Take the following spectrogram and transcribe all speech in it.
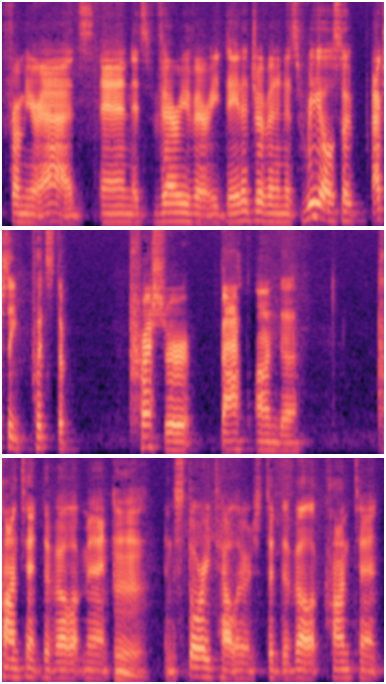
from your ads? And it's very, very data driven and it's real. So it actually puts the pressure back on the content development mm, and the storytellers to develop content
